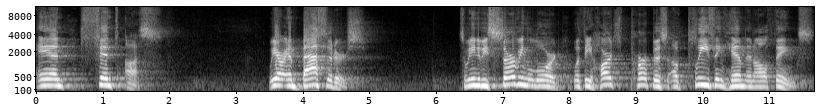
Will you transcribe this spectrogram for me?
and sent us. We are ambassadors. So we need to be serving the Lord with the heart's purpose of pleasing him in all things.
